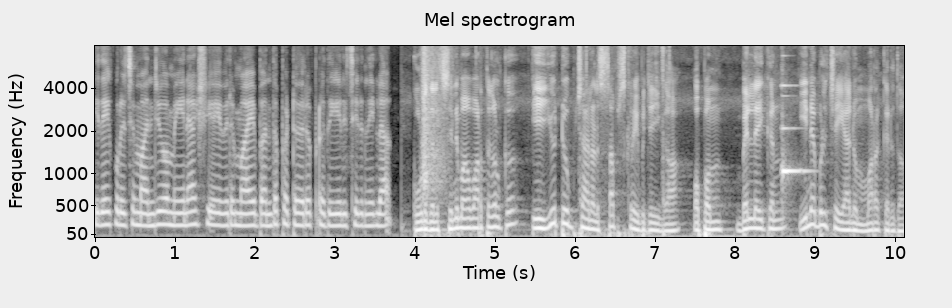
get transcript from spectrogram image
ഇതേക്കുറിച്ച് മഞ്ജുവോ മീനാക്ഷിയോ ഇവരുമായി ബന്ധപ്പെട്ടവരോ പ്രതികരിച്ചിരുന്നില്ല. കൂടുതൽ സിനിമാ വാർത്തകൾക്ക് ഈ യൂട്യൂബ് ചാനൽ സബ്സ്ക്രൈബ് ചെയ്യുക. ഒപ്പം ബെല്ലൈക്കൺ ഇനബിൾ ചെയ്യാനും മറക്കരുത്.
